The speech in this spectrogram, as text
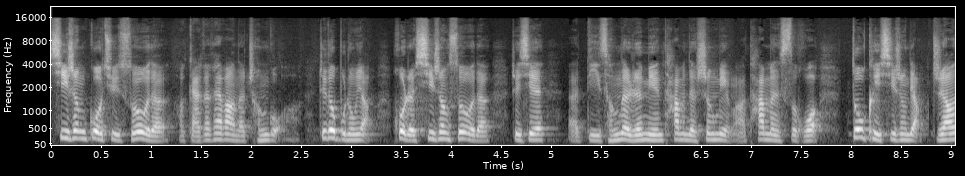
牺牲过去所有的改革开放的成果。这都不重要，或者牺牲所有的这些呃底层的人民，他们的生命啊，他们死活都可以牺牲掉，只要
